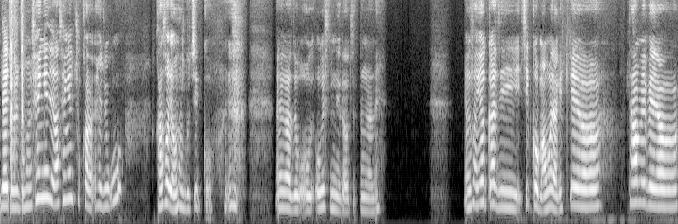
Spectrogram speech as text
네, 저희 동생 생일이라 생일 축하해주고 가서 영상도 찍고 해가지고 오, 겠습니다 어쨌든 간에. 영상 여기까지 찍고 마무리하겠게요. 다음에 봬요.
